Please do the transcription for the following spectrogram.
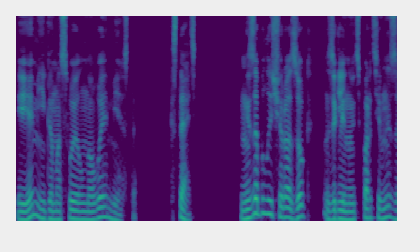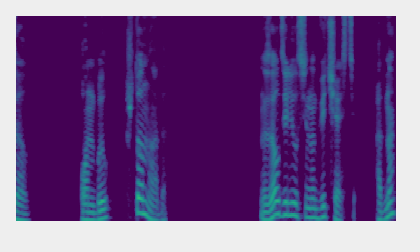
И я мигом освоил новое место. Кстати, не забыл еще разок заглянуть в спортивный зал. Он был что надо. Зал делился на две части. Одна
